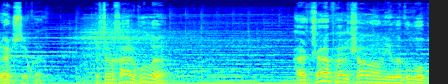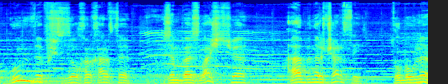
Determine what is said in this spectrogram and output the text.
рыҳәсақәа, рҭынха ргәыла аҿаԥарҿалан илагылоуп Гәында ԥшӡа лхырхарҭа зымбаз лашьцәа абна рҽарҭеит, ҭоубауны,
